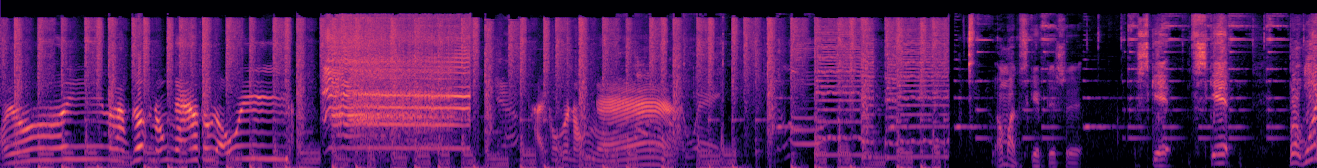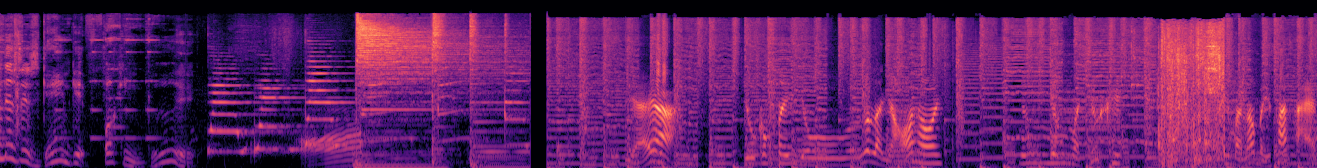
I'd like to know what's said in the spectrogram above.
Ôi ơi! Rớt nón của tôi rồi Phải có cái nón Nga I'm about to skip this shit. Skip, skip. But when does this game get fucking good? Ồ. Dễ à Dù công ty dù rất là nhỏ thôi Nhưng nhưng mà trước khi Khi mà nó bị phá sản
